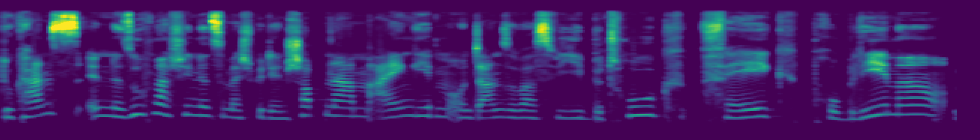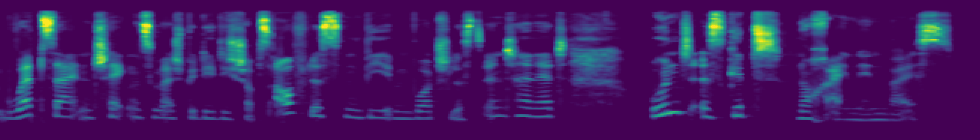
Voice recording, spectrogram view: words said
Du kannst in eine Suchmaschine zum Beispiel den Shopnamen eingeben und dann sowas wie Betrug, Fake, Probleme, Webseiten checken, zum Beispiel die die Shops auflisten, wie im Watchlist Internet. Und es gibt noch einen Hinweis.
